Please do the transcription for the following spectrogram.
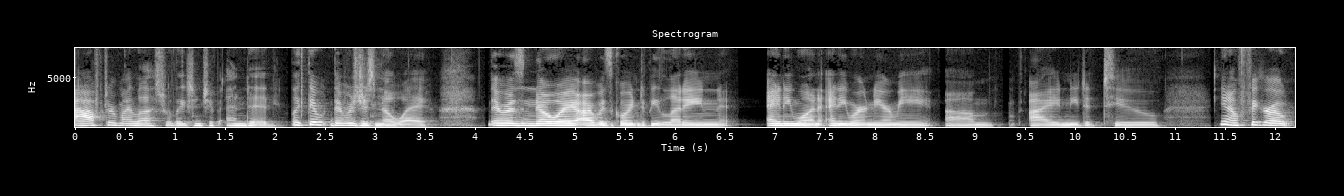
after my last relationship ended, like there, there was just no way. There was no way I was going to be letting anyone anywhere near me. Um, I needed to, you know, figure out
